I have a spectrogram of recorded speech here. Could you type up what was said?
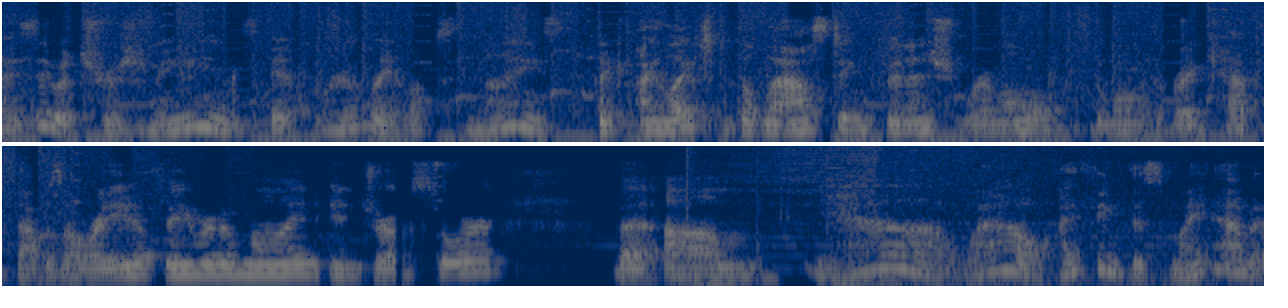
I see what Trish means. It really looks nice. Like I liked the lasting finish Rimmel, the one with the red cap. That was already a favorite of mine in drugstore. But um, yeah, wow. I think this might have a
